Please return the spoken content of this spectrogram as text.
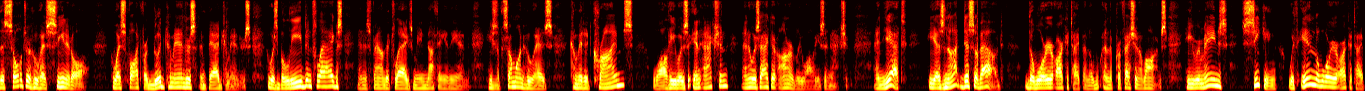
the soldier who has seen it all, who has fought for good commanders and bad commanders, who has believed in flags and has found that flags mean nothing in the end. He's someone who has committed crimes while he was in action and who has acted honorably while he's in action. And yet, he has not disavowed the warrior archetype and the, and the profession of arms. He remains seeking within the warrior archetype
